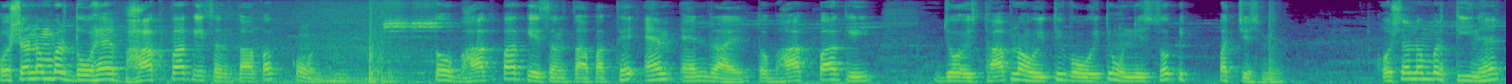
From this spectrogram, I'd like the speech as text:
क्वेश्चन नंबर दो है, भाकपा के संस्थापक कौन थे? तो भाकपा के संस्थापक थे एम एन राय। तो भाकपा की जो स्थापना हुई थी, वो हुई थी 1925 में। क्वेश्चन नंबर तीन है,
